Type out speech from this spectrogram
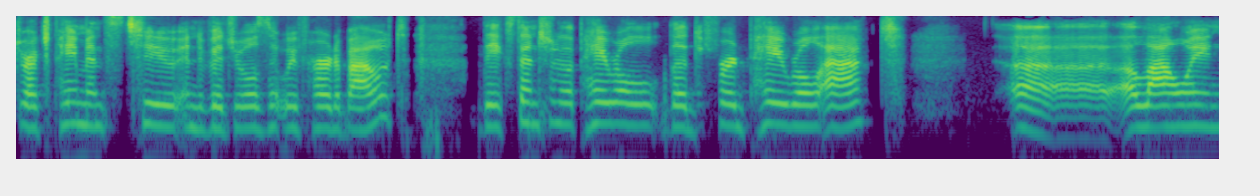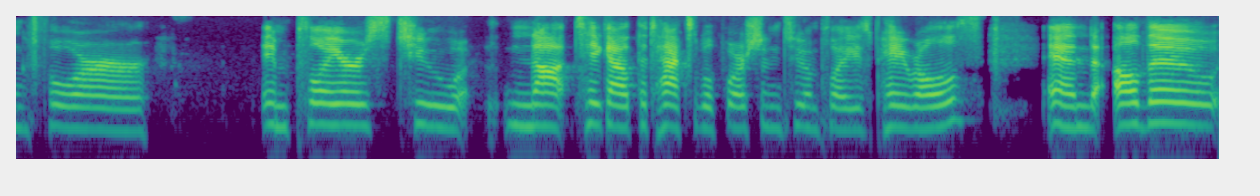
direct payments to individuals that we've heard about. The extension of the payroll, the Deferred Payroll Act, uh, allowing for employers to not take out the taxable portion to employees' payrolls. And although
